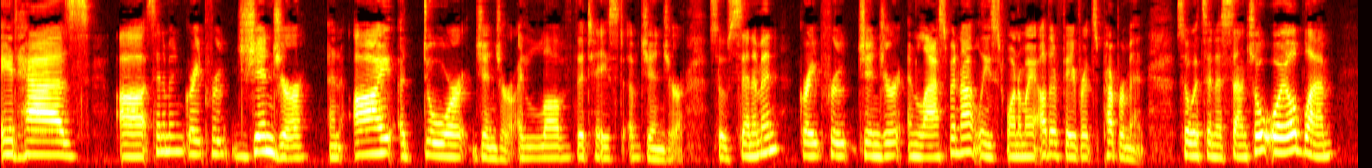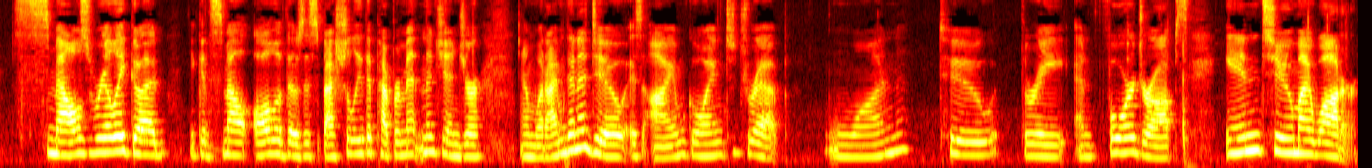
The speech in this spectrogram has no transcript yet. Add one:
It has uh, cinnamon, grapefruit, ginger, and I adore ginger. I love the taste of ginger. So cinnamon, grapefruit, ginger, and last but not least, one of my other favorites, peppermint. So it's an essential oil blend, smells really good. You can smell all of those, especially the peppermint and the ginger. And what I'm gonna do is I am going to drip one, two, three, and four drops into my water.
